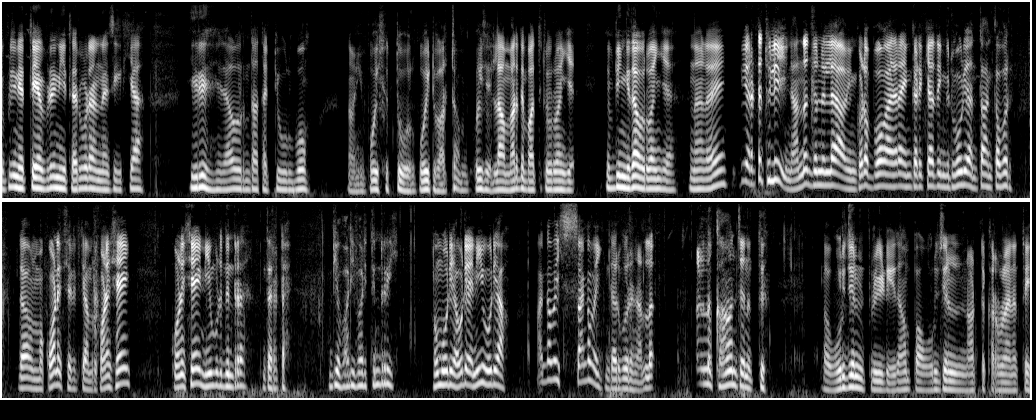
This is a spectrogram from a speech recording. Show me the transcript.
எப்படி நெத்து எப்படி நீ தருவடா நினச்சிக்கிறியா? இரு ஏதாவது இருந்தால் தட்டி விடுவோம். அவங்க போய் சுற்று ஒரு போயிட்டு வரட்டும். போய் எல்லா மரத்தையும் பார்த்துட்டு வருவாங்க. எப்படி இங்கே தான் வருவாங்க? என்னால் இப்படி ரெட்டை சொல்லி நான் தான் சொன்னல அவங்க கூட போகாதரா இங்கே கிடைக்காது இங்கிட்டு ஓடி அந்த கவர் இந்த நம்ம கோணேசை எடுத்து கோணேஷே. கோணேசே நீ மட்டும் தின்ற. இந்த ரெட்டை. இங்கே வாடி வாடி தின்றி. ஆமாம் ஓடியா ஓடியா நீ ஓடியா. அங்கே வை சங்க வை. இந்த அறுபது நல்ல நல்ல காஞ்சனத்து நல்ல ஒரிஜினல் ப்ரீடு இதான்ப்பா ஒரிஜினல் நாட்டு கரவலை இனத்தை.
